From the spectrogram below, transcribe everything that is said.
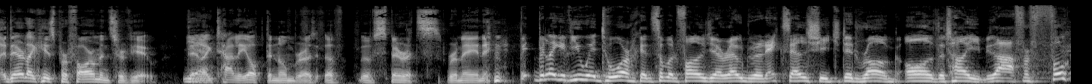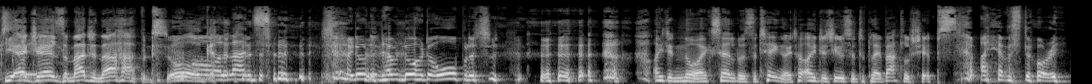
yeah, They're like his performance review. They Yeah. like tally up the number of, of, of spirits remaining. But, but like if you went to work and someone followed you around with an Excel sheet you did wrong all the time. Ah, for fuck's sake. yeah, sake. Jez, imagine that happened. Oh, Oh, God. lads. I don't even have know how to open it. I didn't know Excel was the thing. I thought I just used it to play battleships. I have a story.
